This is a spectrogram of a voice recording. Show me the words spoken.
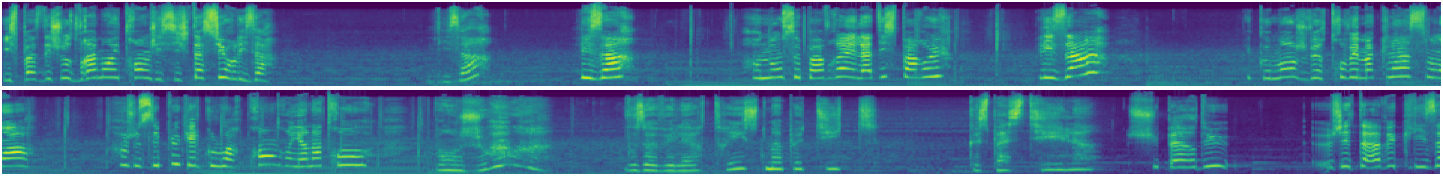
il se passe des choses vraiment étranges ici, je t'assure, Lisa. Lisa? Lisa? Oh non, c'est pas vrai, elle a disparu. Lisa? Et comment je vais retrouver ma classe, moi? Oh, je sais plus quel couloir prendre, il y en a trop. Bonjour. Vous avez l'air triste, ma petite. Que se passe-t-il? Je suis perdue. J'étais avec Lisa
